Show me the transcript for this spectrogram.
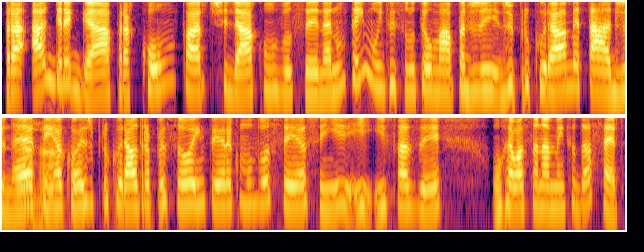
para agregar, para compartilhar com você, né? Não tem muito isso no teu mapa de, de procurar a metade, né? Uhum. Tem a coisa de procurar outra pessoa inteira como você, assim, e, e fazer um relacionamento dá certo.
